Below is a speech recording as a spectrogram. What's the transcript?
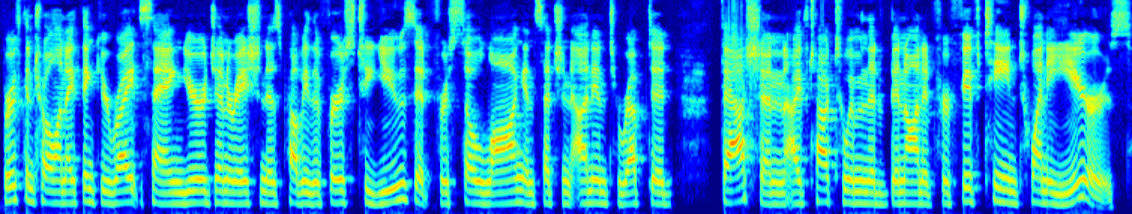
birth control. And I think you're right saying your generation is probably the first to use it for so long in such an uninterrupted fashion. I've talked to women that have been on it for 15, 20 years.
